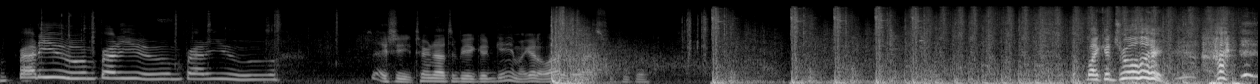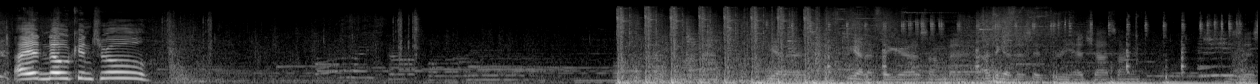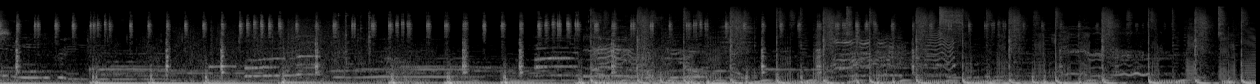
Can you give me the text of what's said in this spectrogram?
I'm proud of you. I'm proud of you. I'm proud of you. This actually turned out to be a good game. I got a lot of the last few people. My controller! I had no control! You gotta, you gotta figure out something better. I think I just hit three headshots on him. Jesus.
